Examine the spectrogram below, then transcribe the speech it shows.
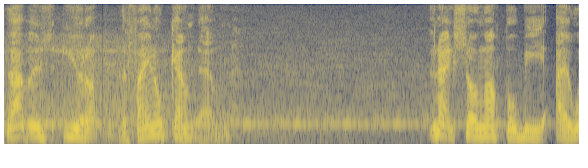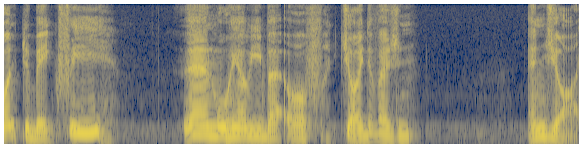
That was Europe, the final countdown. The next song up will be I Want to Break Free. Then we'll hear a wee bit of Joy Division. Enjoy.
